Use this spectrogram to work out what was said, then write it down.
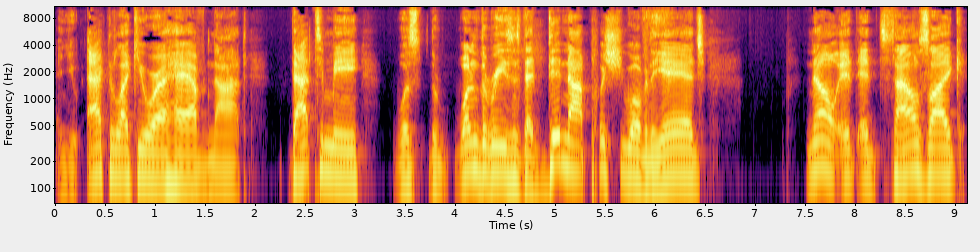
and you acted like you were a have not. That to me was the one of the reasons that did not push you over the edge. No, it, it sounds like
